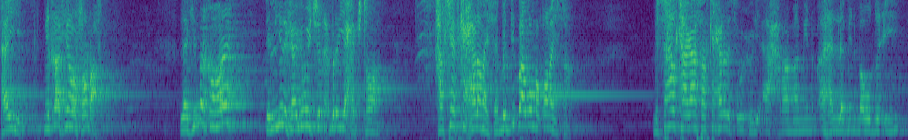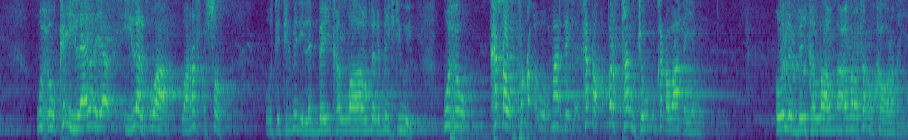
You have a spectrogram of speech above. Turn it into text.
Haye miiqaadkiina soo dhaaftay. Laakiin marka hore dee niyada kaagama jirin cumro iyo xaj toona. Halkeed ka xidhanaysaa ma dib u noqonaysaa mise halkaagaasaad ka xidhanaysa wuxuu yihi axrama min ahalla min mawdicihi wuxuu ka ihlaalinayaa ihlaalku waa waa rafcu sawt. Oo dee labayk allaahuma labayktii wey wuxuu ka dhaw ku maaratay ka dha bartaa uu joogo ka dhawaaqaya oo labayk allaahuma cumratan uu ka odhanaya.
